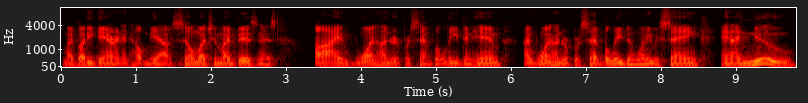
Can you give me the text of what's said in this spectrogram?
my buddy Darren had helped me out so much in my business. I 100% believed in him. I 100% believed in what he was saying. And I knew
